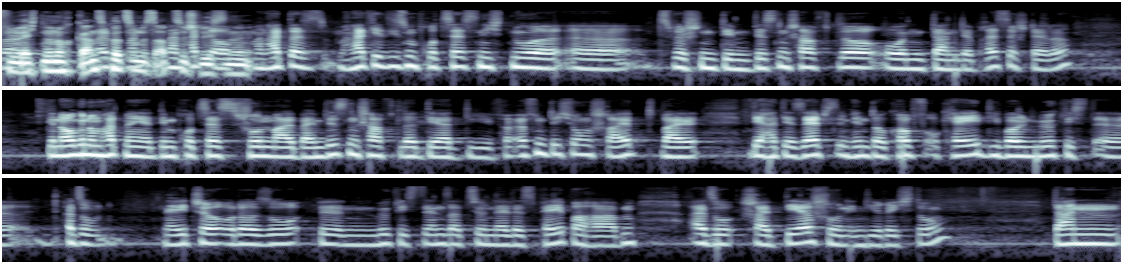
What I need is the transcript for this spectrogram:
weil- Vielleicht nur noch ganz kurz, um man- das man hat ja abzuschließen. Auch, man, hat das, man hat ja diesen Prozess nicht nur äh, zwischen dem Wissenschaftler und dann der Pressestelle. Genau genommen hat man ja den Prozess schon mal beim Wissenschaftler, der die Veröffentlichung schreibt, weil der hat ja selbst im Hinterkopf, okay, die wollen möglichst, äh, also Nature oder so, ein möglichst sensationelles Paper haben. Also schreibt der schon in die Richtung. Dann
